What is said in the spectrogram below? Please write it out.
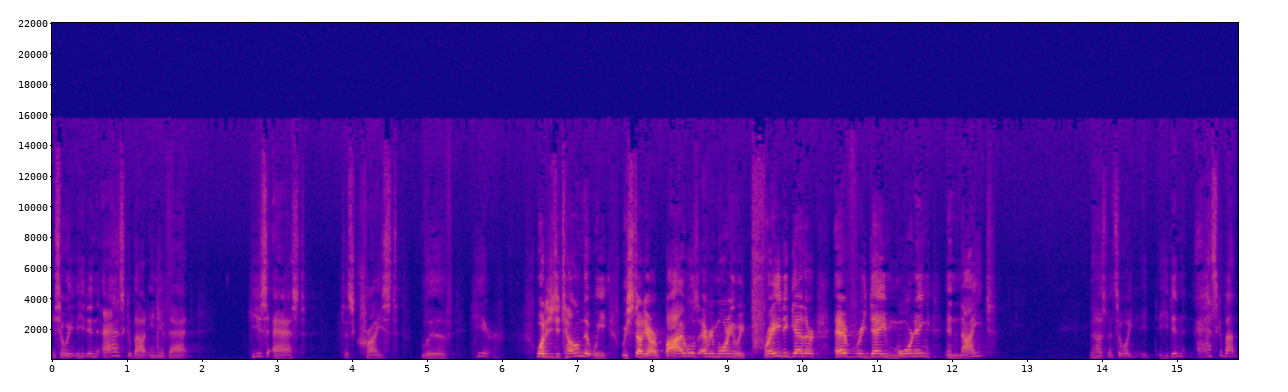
He said, well, He didn't ask about any of that. He just asked, Does Christ live here? What did you tell him? That we, we study our Bibles every morning, we pray together every day, morning and night? The husband said, Well, he, didn't ask about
